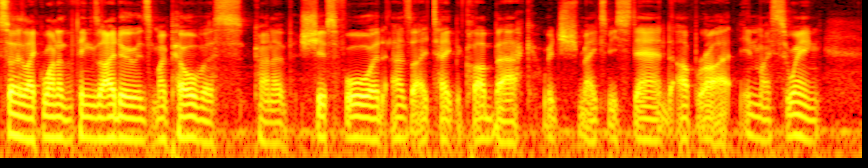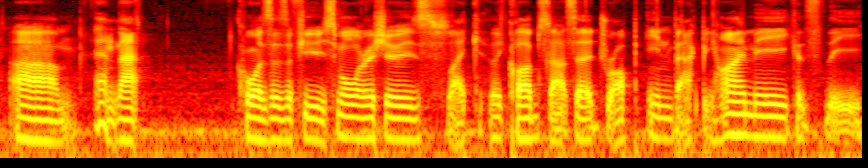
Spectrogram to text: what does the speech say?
so like one of the things I do is my pelvis kind of shifts forward as I take the club back, which makes me stand upright in my swing, um, and that causes a few smaller issues. Like the club starts to drop in back behind me because the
